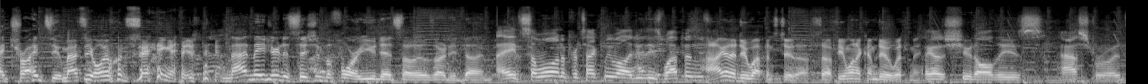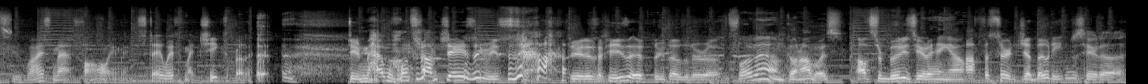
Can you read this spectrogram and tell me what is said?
I tried to. Matt's the only one saying anything. Matt made your decision before you did, so it was already done. Hey, someone want to protect me while I do these weapons? I gotta do weapons too, though. So if you want to come do it with me, I gotta shoot all these asteroids. why is Matt following me? Stay away from my cheeks, brother. Dude, Matt won't stop chasing me. Stop. Dude, as if he's hit three times in a row. Slow down. What's going on, boys? Officer Booty's here to hang out. Officer Djibouti. I'm just here to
